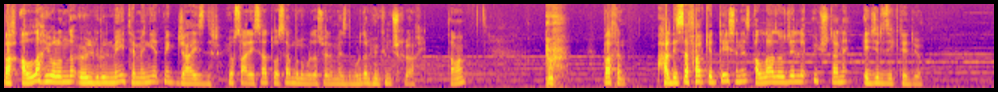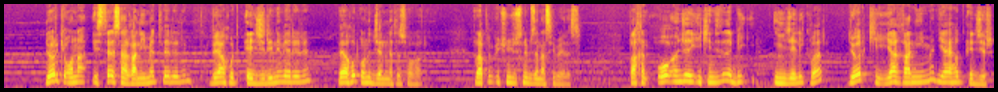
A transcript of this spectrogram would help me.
Bak Allah yolunda öldürülmeyi temenni etmek caizdir. Yoksa Aleyhisselatü Vesselam bunu burada söylemezdi. Buradan hüküm çıkıyor ahi. Tamam. Bakın hadise fark ettiyseniz Allah Azze ve Celle üç tane ecir zikrediyor. Diyor ki ona istersen ganimet veririm veyahut ecrini veririm veyahut onu cennete sokarım. Rabbim üçüncüsünü bize nasip eylesin. Bakın o önce ikincide de bir incelik var. Diyor ki ya ganimet yahut ecir.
